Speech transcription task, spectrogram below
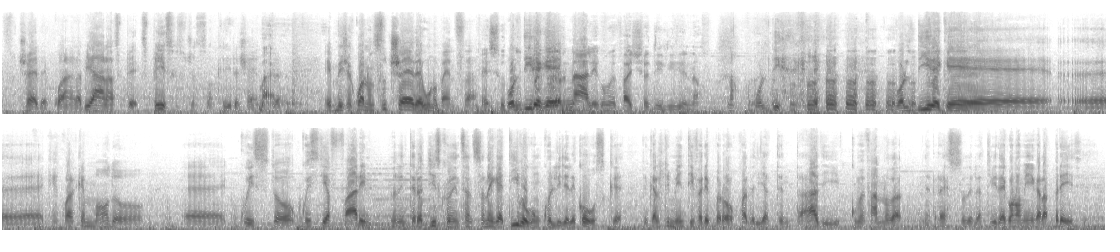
succede, qua nella piana spe- spesso è successo anche di recente, Beh. e invece qua non succede, uno pensa... Vuol dire che... giornali, come faccio a dire no? No, vuol dire che, vuol dire che, eh, che in qualche modo eh, questo, questi affari non interagiscono in senso negativo con quelli delle cosche, perché altrimenti farebbero qua degli attentati come fanno da, nel resto delle attività economiche calabresi.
